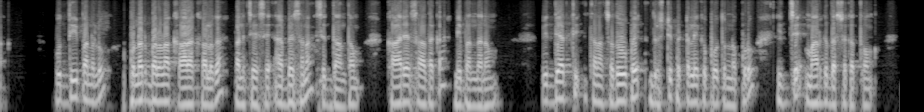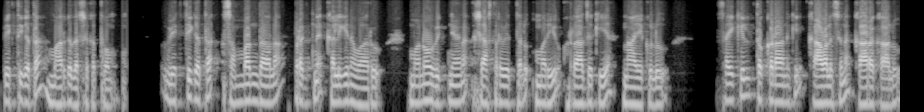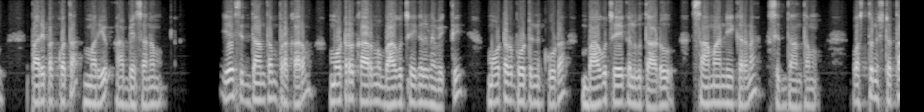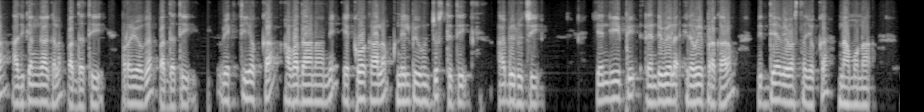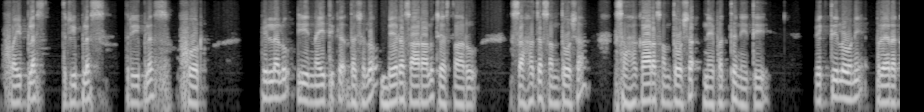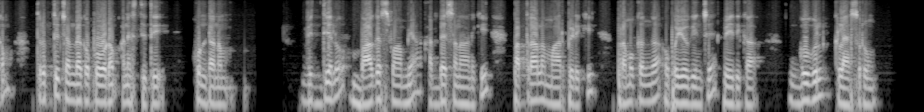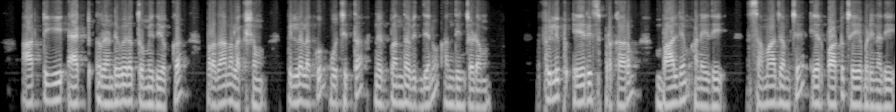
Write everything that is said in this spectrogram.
ఉద్దీపనలు పునర్బలన కారకాలుగా పనిచేసే అభ్యసన సిద్ధాంతం కార్యసాధక నిబంధనం. విద్యార్థి తన చదువుపై దృష్టి పెట్టలేకపోతున్నప్పుడు ఇచ్చే మార్గదర్శకత్వం వ్యక్తిగత మార్గదర్శకత్వం. వ్యక్తిగత సంబంధాల ప్రజ్ఞ కలిగిన వారు మనోవిజ్ఞాన శాస్త్రవేత్తలు మరియు రాజకీయ నాయకులు. సైకిల్ తొక్కడానికి కావలసిన కారకాలు పరిపక్వత మరియు అభ్యసనం. ఏ సిద్ధాంతం ప్రకారం మోటార్ కారును బాగు చేయగలిగిన వ్యక్తి మోటార్ బోటుని కూడా బాగు చేయగలుగుతాడు? సామాన్యీకరణ సిద్ధాంతం. వస్తునిష్టత అధికంగా గల పద్ధతి ప్రయోగ పద్ధతి. వ్యక్తి యొక్క అవధానాన్ని ఎక్కువ కాలం నిలిపి ఉంచు స్థితి అభిరుచి. ఎన్ఈపి రెండు వేల ఇరవై ప్రకారం విద్యా వ్యవస్థ యొక్క నమూనా. Five plus three plus three plus four. పిల్లలు ఈ నైతిక దశలో బేరసారాలు చేస్తారు. సహజ సంతోష సహకార సంతోష నేపథ్య నీతి. వ్యక్తిలోని ప్రేరకం తృప్తి చెందకపోవడం అనే స్థితి. కుంటనం. విద్యలో భాగస్వామ్య అభ్యసనానికి పత్రాల మార్పిడికి ప్రముఖంగా ఉపయోగించే వేదిక. Google classroom. ఆర్టీఈ యాక్ట్ రెండు వేల తొమ్మిది యొక్క ప్రధాన లక్ష్యం పిల్లలకు ఉచిత నిర్బంధ విద్యను అందించడం. ఫిలిప్ ఏరిస్ ప్రకారం బాల్యం అనేది సమాజంచే ఏర్పాటు చేయబడినది.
